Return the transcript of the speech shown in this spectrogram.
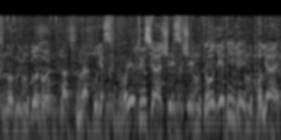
С Новым годом вас нахуй. С чем троллет, блядь.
